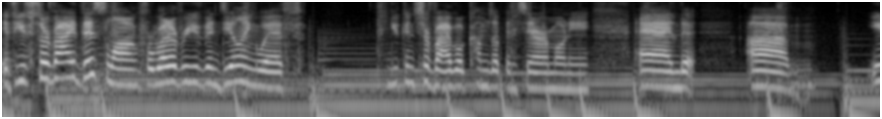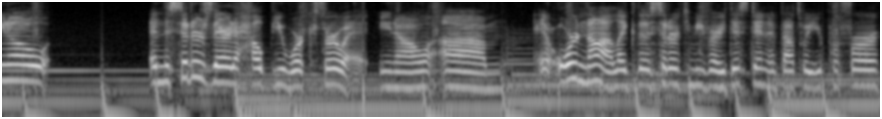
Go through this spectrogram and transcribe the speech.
if you've survived this long for whatever you've been dealing with you can survive what comes up in ceremony and um, you know and the sitter's there to help you work through it, you know, um, or not. Like the sitter can be very distant if that's what you prefer,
